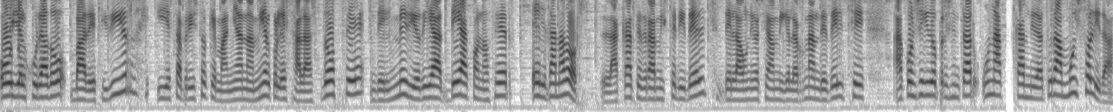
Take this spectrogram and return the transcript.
Hoy el jurado va a decidir y está previsto que mañana, miércoles a las 12 del mediodía, dé a conocer el ganador. La Cátedra Misteri Delch de la Universidad Miguel Hernández de Elche ha conseguido presentar una candidatura muy sólida,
